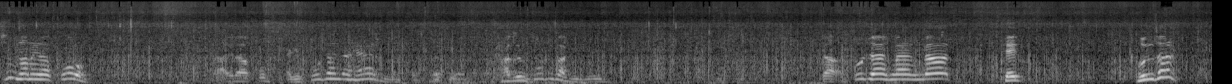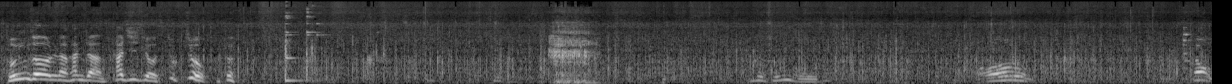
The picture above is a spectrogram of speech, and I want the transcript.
신선해갖고 자 이래갖고 이게 소주 한잔 해야지. 이거. 각은 소주 각이지. 자 소주 한 잔과 대 돈설 돈설이랑 한 잔 하시죠 쭉쭉. 이거 지금 뭐지? 어우. 형,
